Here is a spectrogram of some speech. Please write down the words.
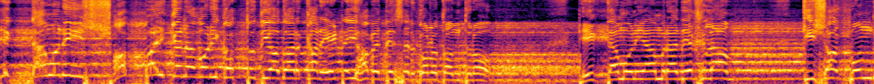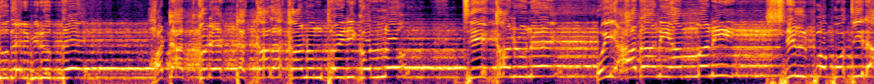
ঠিক তেমনই সবাইকে নাগরিকত্ব দেওয়া দরকার, এটাই হবে দেশের গণতন্ত্র। ঠিক তেমনই আমরা দেখলাম, কৃষক বন্ধুদের বিরুদ্ধে হঠাৎ করে একটা কালা কানুন তৈরি করল, যে কানুনে ওই আদানি আম্বানি শিল্পপতিরা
